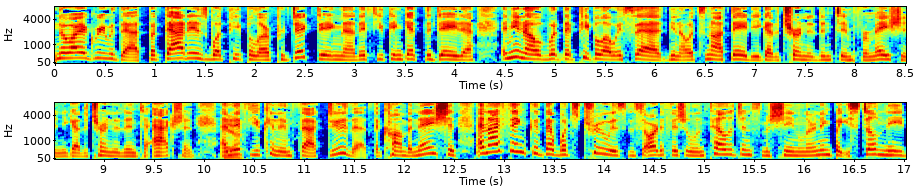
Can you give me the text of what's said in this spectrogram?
No, I agree with that. But that is what people are predicting that if you can get the data, and you know, what that people always said, you know, it's not data. You got to turn it into information. You got to turn it into action. And Yeah. if you can, in fact, do that, the combination, and I think that what's true is this artificial intelligence, machine learning, but you still need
